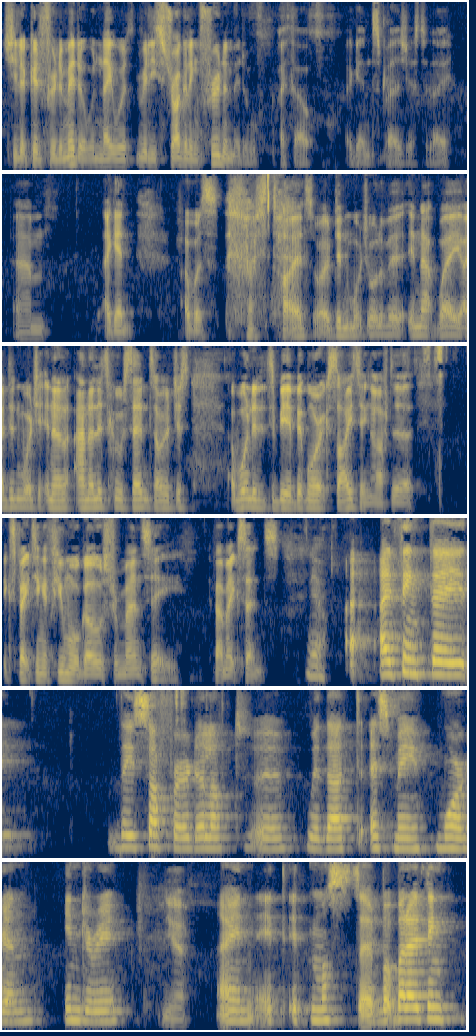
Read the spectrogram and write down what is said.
she looked good through the middle and they were really struggling through the middle, I felt, against Spurs yesterday. Um, again, I was I was tired, so I didn't watch all of it in that way. I didn't watch it in an analytical sense. I was just I wanted it to be a bit more exciting after expecting a few more goals from Man City. If that makes sense. Yeah, I think they they suffered a lot uh, with that Esme Morgan injury. Yeah, I mean it. It must, uh, but but I think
